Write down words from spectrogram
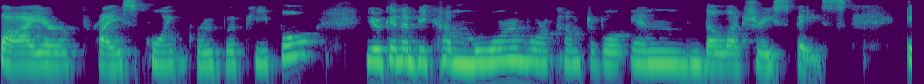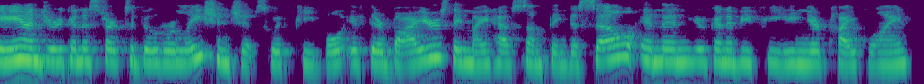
buyer price point group of people, you're going to become more and more comfortable in the luxury space. And you're going to start to build relationships with people. If they're buyers, they might have something to sell. And then you're going to be feeding your pipeline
